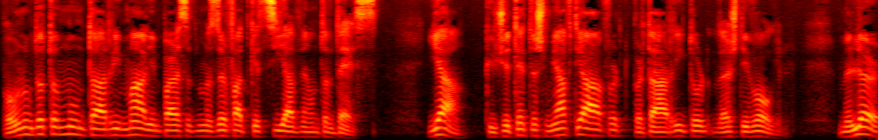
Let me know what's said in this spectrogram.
Po unë nuk do të mund të arrij malin para se të më zërë fatkeqësia dhe unë të vdes. Ja, ky qytet është mjaft i afërt për ta arritur dhe është i vogël. Më lër,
